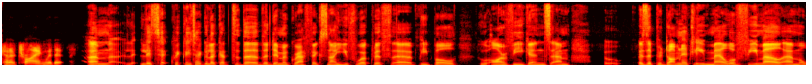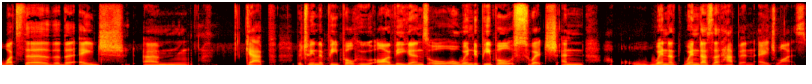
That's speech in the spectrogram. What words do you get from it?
kind of trying with it. Um, let's quickly take a look at the, the demographics. Now, you've worked with uh, people who are vegans. Um, is it predominantly male or female? Um, what's the, the, the age um, gap between the people who are vegans, or, or when do people switch, and when when does that happen age wise?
